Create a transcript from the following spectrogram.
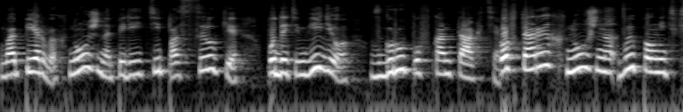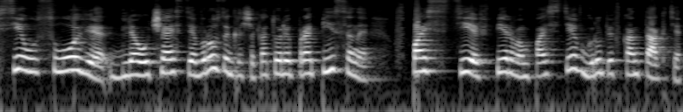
Во-первых, нужно перейти по ссылке под этим видео в группу ВКонтакте. Во-вторых, нужно выполнить все условия для участия в розыгрыше, которые прописаны в посте, в первом посте в группе ВКонтакте,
